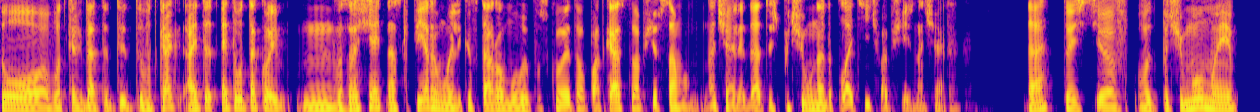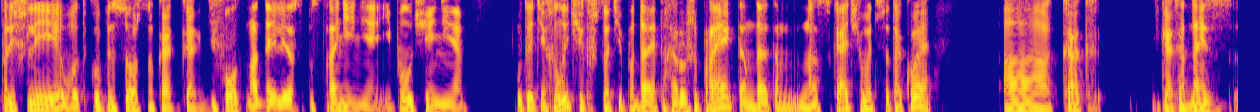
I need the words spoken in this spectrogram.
что вот когда ты, ты вот как, а это, это вот такой, возвращает нас к первому или ко второму выпуску этого подкаста вообще в самом начале, да, то есть почему надо платить вообще изначально, да, то есть э, вот почему мы пришли вот к open source ну, как, как дефолт модели распространения и получения вот этих лычек, что типа, да, это хороший проект, там, да, там нас скачивают, все такое, а, как как одна из э,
